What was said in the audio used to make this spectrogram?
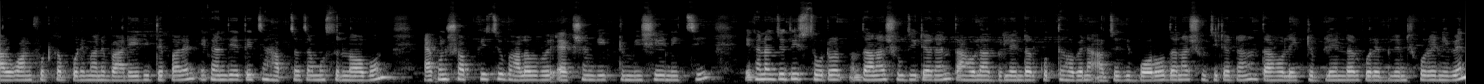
আর ওয়ান ফোর কাপ পরিমাণে বাড়িয়ে দিতে পারেন। এখান দিয়ে দিচ্ছি হাফ চা চামচ লবণ। এখন সব কিছু ভালোভাবে একসঙ্গে একটু মিশিয়ে নিচ্ছি। এখানে যদি ছোটো দানা সুজিটা নেন, তাহলে আর ব্লেন্ডার করতে হবে না। আর যদি বড় দানা সুজিটা নেন, তাহলে একটু ব্লেন্ডার করে ব্লেন্ড করে নেবেন।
